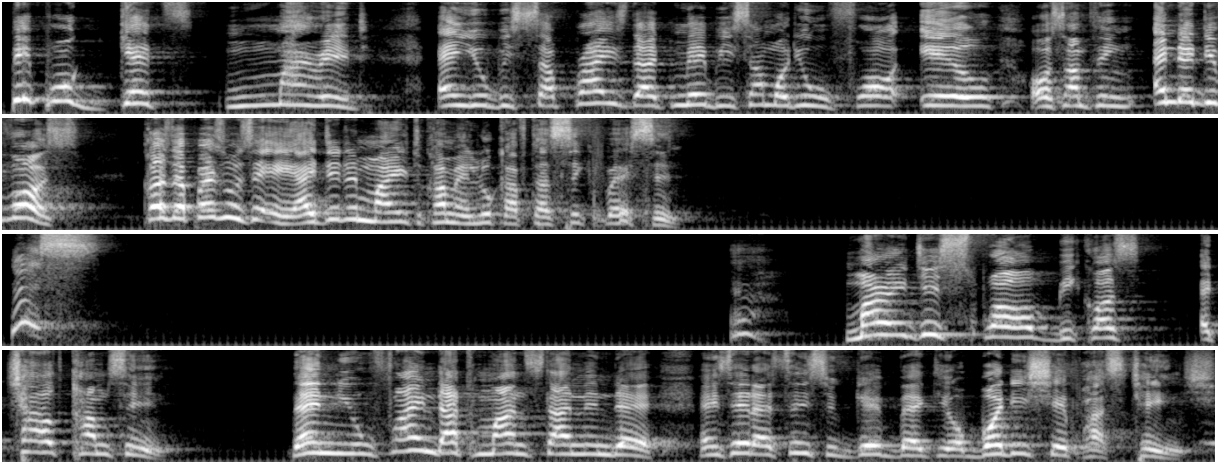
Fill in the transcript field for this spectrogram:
People get married, and you'll be surprised that maybe somebody will fall ill or something, and they divorce. Because the person will say, Hey, I didn't marry to come and look after a sick person. Yes. Yeah. Marriages spoil because a child comes in. Then you find that man standing there and say that since you gave birth, your body shape has changed.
